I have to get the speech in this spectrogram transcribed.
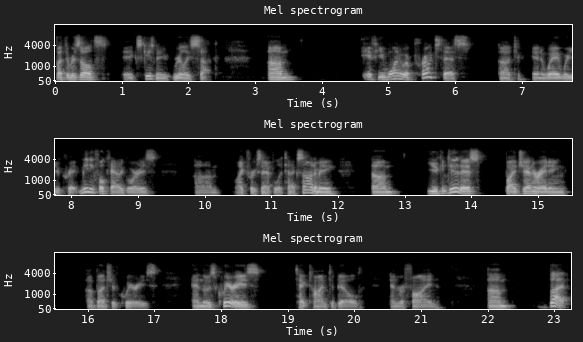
but the results, excuse me, really suck. Um, if you want to approach this uh, to, in a way where you create meaningful categories, um, like for example a taxonomy, um, you can do this by generating a bunch of queries. And those queries take time to build and refine. Um, but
